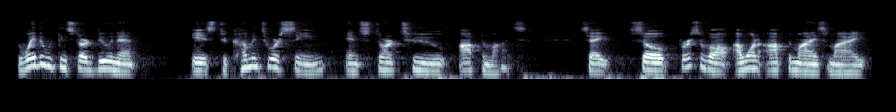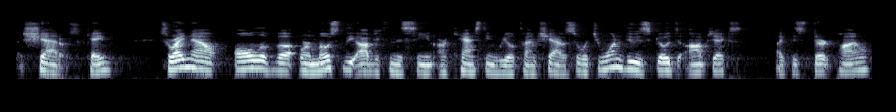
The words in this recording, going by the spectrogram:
The way that we can start doing that is to come into our scene and start to optimize. Say, so first of all, I want to optimize my shadows. Okay. So right now, all of the, or most of the objects in the scene are casting real-time shadows. So what you want to do is go to objects like this dirt pile,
